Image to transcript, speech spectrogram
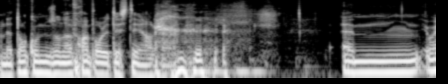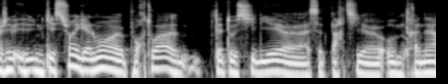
On attend qu'on nous en offre un pour le tester. hein, Euh, j'ai une question également euh, pour toi, peut-être aussi liée à cette partie home trainer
